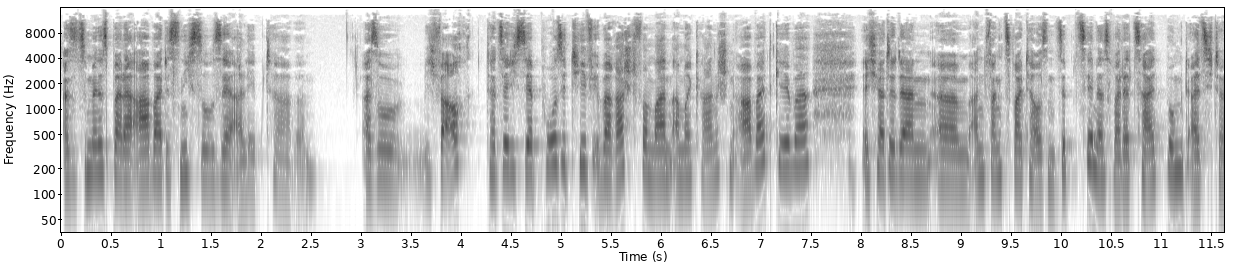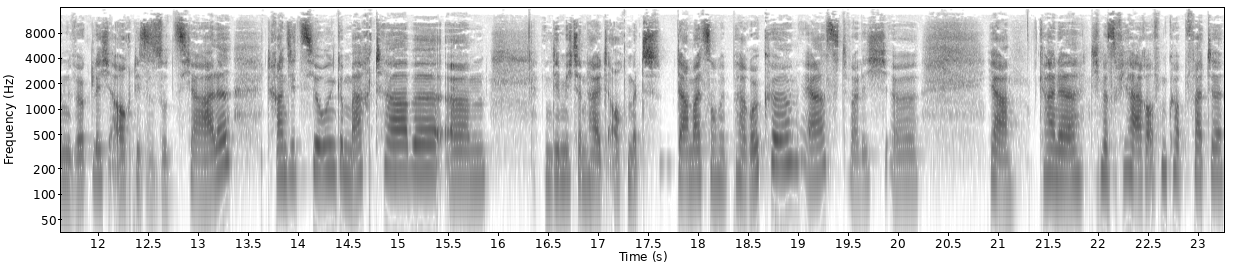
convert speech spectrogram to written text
also zumindest bei der Arbeit es nicht so sehr erlebt habe. Also ich war auch tatsächlich sehr positiv überrascht von meinem amerikanischen Arbeitgeber. Ich hatte dann ähm, Anfang 2017, das war der Zeitpunkt, als ich dann wirklich auch diese soziale Transition gemacht habe, ähm, indem ich dann halt auch mit damals noch mit Perücke erst, weil ich äh, ja keine nicht mehr so viele Haare auf dem Kopf hatte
